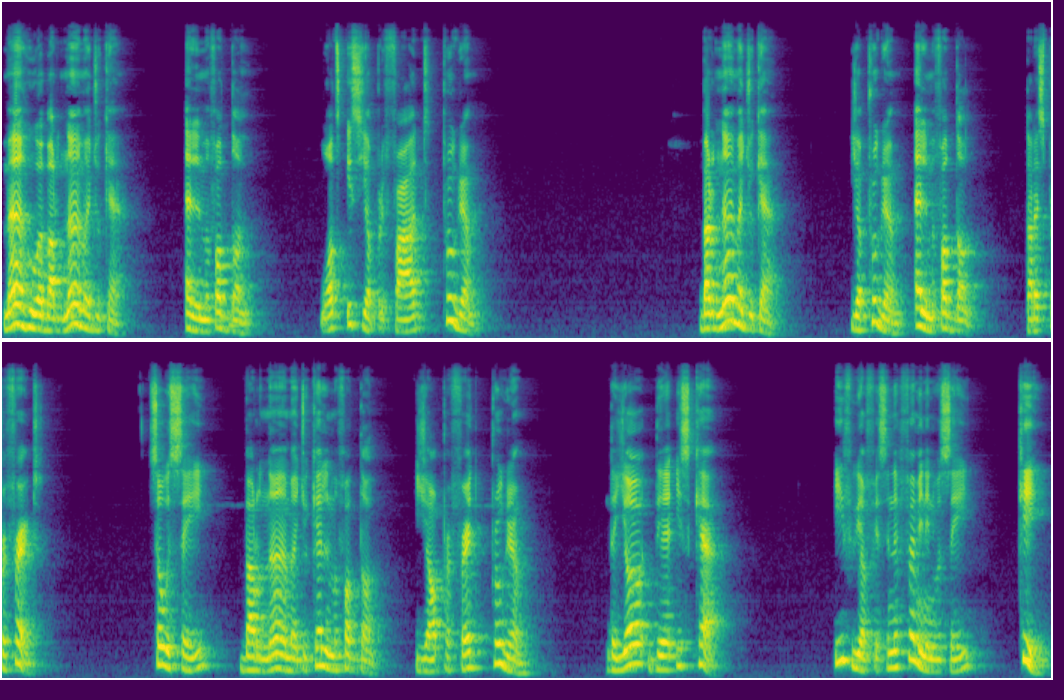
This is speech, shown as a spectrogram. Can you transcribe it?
ما هو برنامجك المفضل What is your preferred program برنامجك your program المفضل that is preferred so we say برنامجك المفضل your preferred program the your there is ka if we are facing a feminine we say ki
